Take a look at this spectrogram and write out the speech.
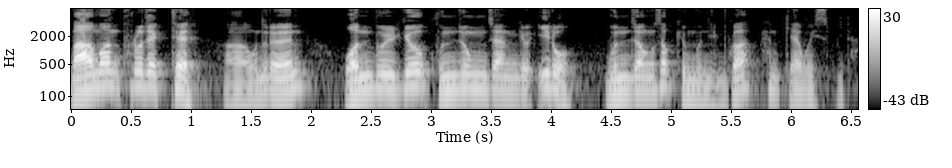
마음원 프로젝트 아, 오늘은 원불교 군종장교 1호 문정석 교무님과 함께하고 있습니다.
